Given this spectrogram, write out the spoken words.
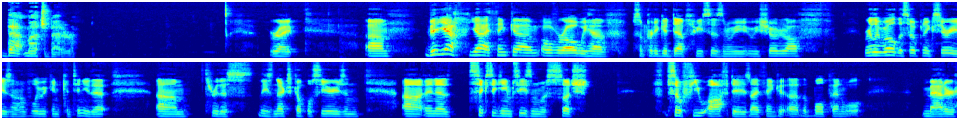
that much better. Right. Um, but yeah, yeah, I think um, overall we have some pretty good depth pieces, and we, we showed it off really well this opening series, and hopefully we can continue that um, through this these next couple series. And uh, in a 60 game season with such so few off days, I think uh, the bullpen will matter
